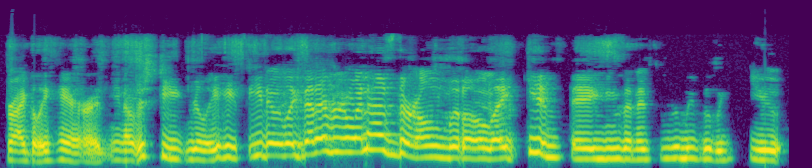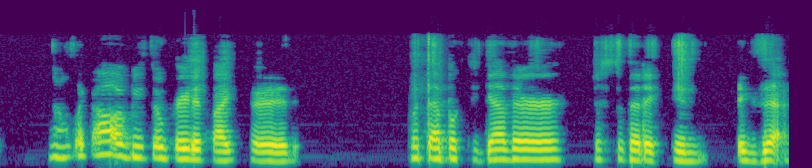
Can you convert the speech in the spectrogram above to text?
straggly hair. And, you know, she really hates, you know, like that everyone has their own little like kid things and it's really, really cute. And I was like, oh, it'd be so great if I could put that book together just so that it could exist.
